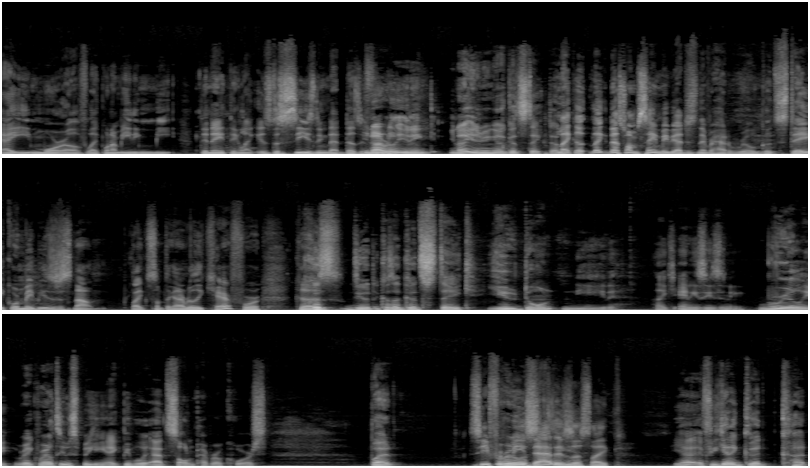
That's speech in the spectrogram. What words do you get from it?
I eat more of. Like when I'm eating meat than anything. Like it's the seasoning that does it. You're not me. really eating. You're not eating a good steak then. like a, like that's what I'm saying. Maybe I just never had a real Mm-hmm. good steak, or maybe it's just not like something I really care for. Because, Because dude, because a good steak, you don't need like any seasoning. Really, like relatively speaking, like people add salt and pepper, of course. But see, for me, that is just like yeah, if you get a good cut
